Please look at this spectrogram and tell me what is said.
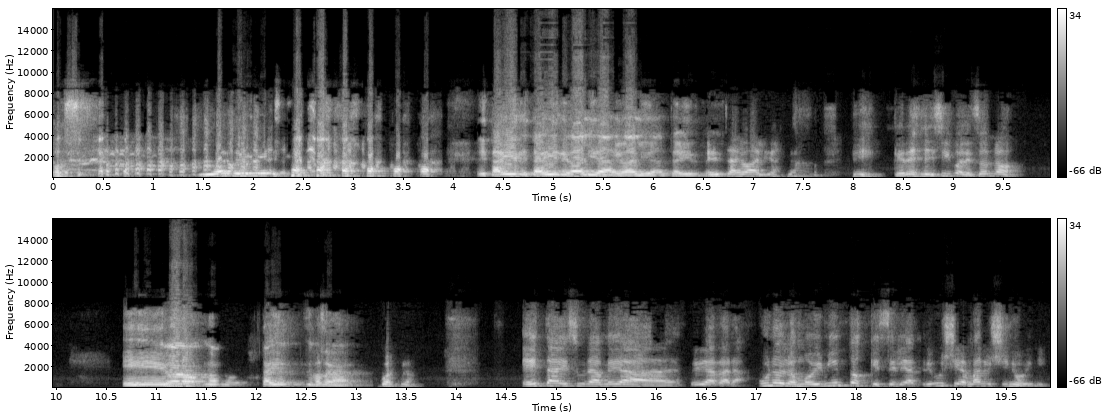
Dos. Igual que Está bien, está bien, es válida, es válida, está bien. está bien. Esa es válida, ¿no? Sí. ¿Querés decir cuáles son? No. Eh, no, no, no, no, está bien, no pasa nada. Bueno, esta es una media, media rara. Uno de los movimientos que se le atribuye a Manu Ginóbili.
